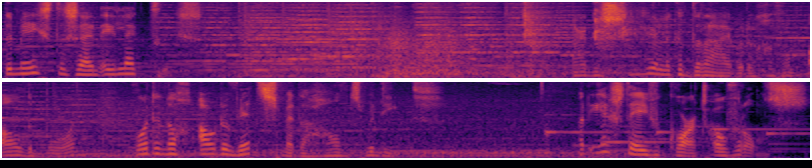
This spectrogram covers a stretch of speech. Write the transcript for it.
De meeste zijn elektrisch. Naar de sierlijke draaibruggen van Aldeborn worden nog ouderwets met de hand bediend. Maar eerst even kort over ons.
